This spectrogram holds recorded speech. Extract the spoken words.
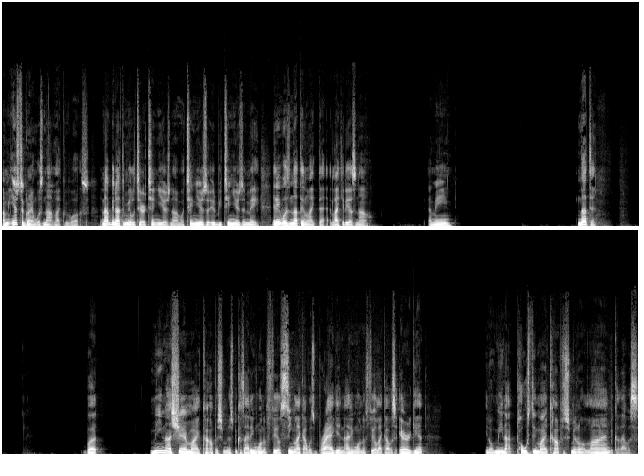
I mean, Instagram was not like it was. And I've been out the military 10 years now. Well, 10 years, it'll be 10 years in May. And it was nothing like that, like it is now. I mean, nothing. But me not sharing my accomplishments because I didn't want to feel seem like I was bragging. I didn't want to feel like I was arrogant. You know, me not posting my accomplishment online because I was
